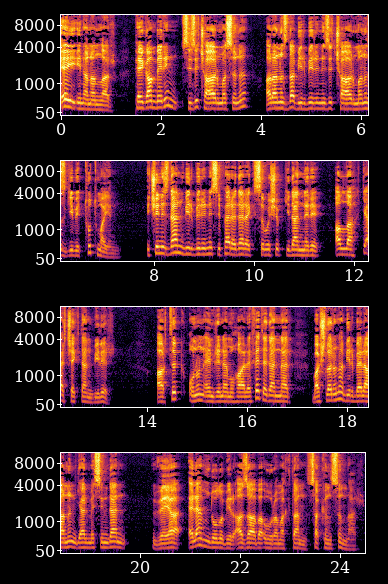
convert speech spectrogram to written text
Ey inananlar! Peygamberin sizi çağırmasını aranızda birbirinizi çağırmanız gibi tutmayın. İçinizden birbirini siper ederek sıvışıp gidenleri Allah gerçekten bilir. Artık onun emrine muhalefet edenler başlarına bir belanın gelmesinden veya elem dolu bir azaba uğramaktan sakınsınlar.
